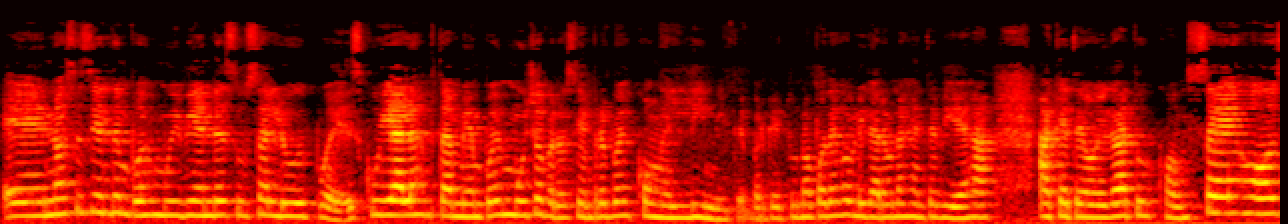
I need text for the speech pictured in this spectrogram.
eh, no se sienten pues muy bien de su salud, pues cuídalas también pues mucho, pero siempre pues con el límite, porque tú no puedes obligar a una gente vieja a que te oiga tus consejos,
